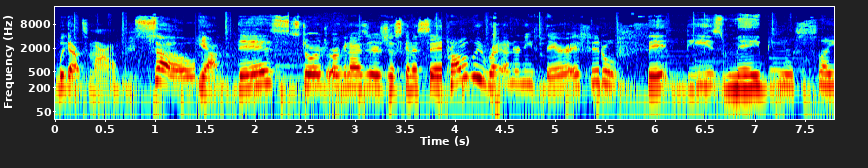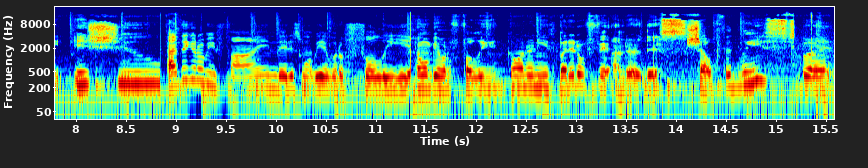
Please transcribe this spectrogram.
we got tomorrow. So yeah, this storage organizer is just gonna sit probably right underneath there. If it'll fit, these may be a slight issue. I think it'll be fine. They just won't be able to fully, I won't be able to fully go underneath, but it'll fit under this shelf at least. But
